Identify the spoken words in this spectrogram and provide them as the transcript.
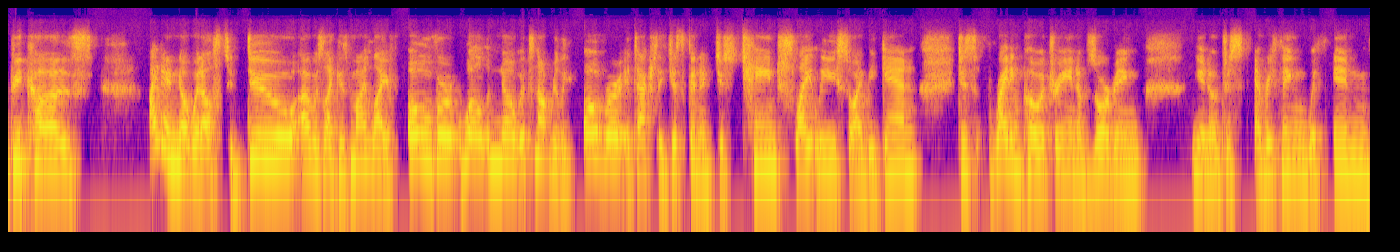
because I didn't know what else to do. I was like, is my life over? Well, no, it's not really over. It's actually just going to just change slightly. So I began just writing poetry and absorbing, you know, just everything within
